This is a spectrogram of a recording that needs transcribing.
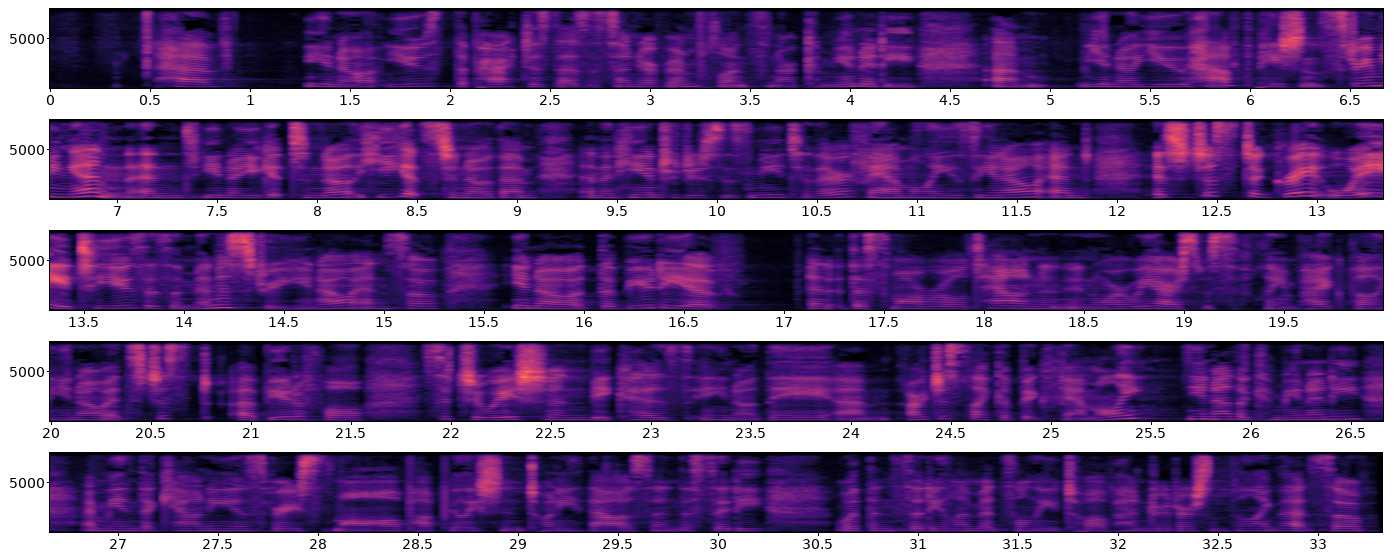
have you know, use the practice as a center of influence in our community. Um, you know, you have the patients streaming in, and you know, you get to know he gets to know them, and then he introduces me to their families. You know, and it's just a great way to use as a ministry. You know, and so you know, the beauty of the small rural town and where we are specifically in Pikeville, you know, it's just a beautiful situation because you know they um, are just like a big family. You know, the community. I mean, the county is very small, population twenty thousand. The city within city limits only twelve hundred or something like that. So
